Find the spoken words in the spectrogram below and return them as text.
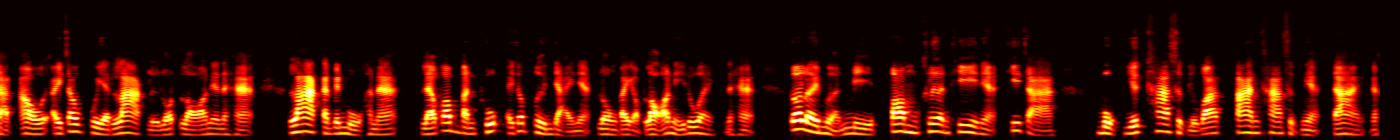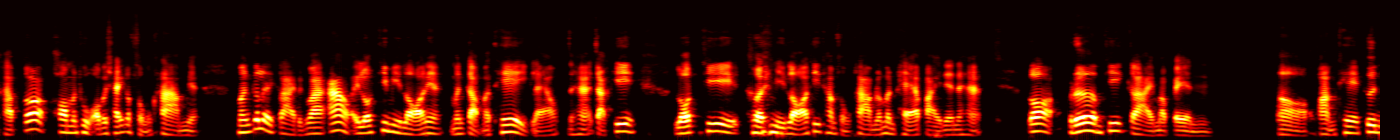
จัดเอาไอ้เจ้าเกวียนลากหรือรถล้อเนี่ยนะฮะลากกันเป็นหมู่คณะ แล้วก็บรรทุกไอ้เจ้าปืนใหญ่เนี่ยลงไปกับล้อนี้ด้วยนะฮะก็เลยเหมือนมีป้อมเคลื่อนที่เนี่ยที่จะบุกยึดค่าศึกหรือว่าต้านค่าศึกเนี่ยได้นะครับ ก็พอมันถูกเอาไปใช้กับสงครามเนี่ยมันก็เลยกลายเป็นว่าอ้าวไอ้รถที่มีล้อเนี่ยมันกลับมาเท่อีกแล้วนะฮะจากที่ รถที่เคยมีล้อที่ทำสงครามแล้วมันแพ้ไปเนี่ยนะฮะก็เริ่มที่กลายมาเป็นความเท่ขึ้น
